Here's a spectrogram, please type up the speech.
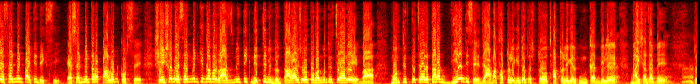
অ্যাসাইনমেন্ট পাইতে দেখছি। অ্যাসাইনমেন্ট তারা পালন করছে। সেই সব অ্যাসাইনমেন্ট কিন্তু আবার রাজনৈতিক নেতৃবৃন্দ তারা এই সময় প্রধানমন্ত্রীর চেয়ারে বা মন্ত্রিত্বের চেয়ারে তারা দিয়ে দিছে যে আমার ছাত্রলীগই যথেষ্ট ছাত্রলীগের হুঙ্কার দিলে ভাইসা যাবে। তো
